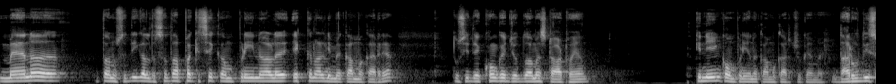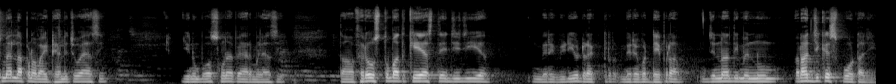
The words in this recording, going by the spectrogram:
ਮੈਂ ਨਾ ਤੁਹਾਨੂੰ ਸਿੱਧੀ ਗੱਲ ਦੱਸਾਂ ਤਾਂ ਆਪਾਂ ਕਿਸੇ ਕੰਪਨੀ ਨਾਲ ਇੱਕ ਨਾਲ ਨਹੀਂ ਮੈਂ ਕੰਮ ਕਰ ਰਿਹਾ। ਤੁਸੀਂ ਦੇਖੋਗੇ ਜਦੋਂ ਦਾ ਮੈਂ ਸਟਾਰਟ ਹੋਇਆ ਕਿੰਨੀਆਂ ਕੰਪਨੀਆਂ ਨਾਲ ਕੰਮ ਕਰ ਚੁੱਕਿਆ ਮੈਂ। ਦਾਰੂ ਦੀ ਸਮੈਲ ਆਪਣਾ ਵਾਈਟ ਹਿੱਲ ਚ ਆਇਆ ਸੀ। ਜਿਹਨੂੰ ਬਹੁਤ ਸੋਹਣਾ ਪਿਆਰ ਮਿਲਿਆ ਸੀ। ਤਾਂ ਫਿਰ ਉਸ ਤੋਂ ਬਾਅਦ ਕੇਐਸ ਤੇ ਜੀ ਜੀ ਆ, ਮੇਰੇ ਵੀਡੀਓ ਡਾਇਰੈਕਟਰ ਮੇਰੇ ਵੱਡੇ ਭਰਾ, ਜਿਨ੍ਹਾਂ ਦੀ ਮੈਨੂੰ ਰੱਜ ਕੇ ਸਪੋਰਟ ਆ ਜੀ।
